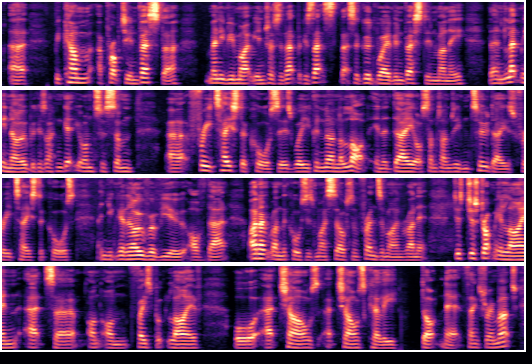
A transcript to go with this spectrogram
uh, become a property investor, many of you might be interested in that because that's that's a good way of investing money. Then let me know because I can get you onto some uh, free taster courses where you can learn a lot in a day or sometimes even two days free taster course and you can get an overview of that. I don't run the courses myself some friends of mine run it. Just just drop me a line at uh, on on facebook live or at charles at charleskelly.net thanks very much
